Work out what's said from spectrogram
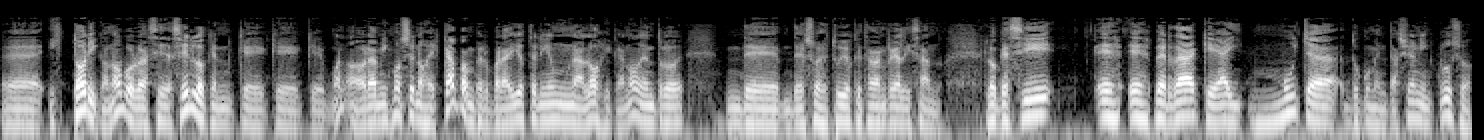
eh, histórico, ¿no? Por así decirlo, que, que, que, bueno, ahora mismo se nos escapan, pero para ellos tenían una lógica, ¿no? Dentro de, de esos estudios que estaban realizando. Lo que sí es, es verdad que hay mucha documentación incluso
